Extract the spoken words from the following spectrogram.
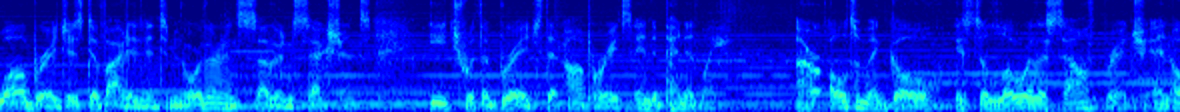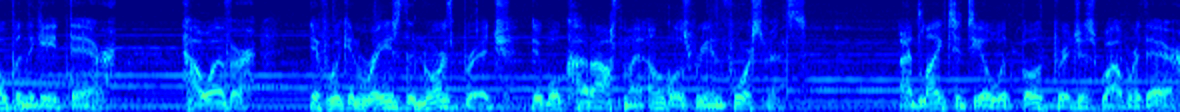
Wallbridge is divided into northern and southern sections, each with a bridge that operates independently. Our ultimate goal is to lower the south bridge and open the gate there. However, if we can raise the north bridge, it will cut off my uncle's reinforcements. I'd like to deal with both bridges while we're there.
